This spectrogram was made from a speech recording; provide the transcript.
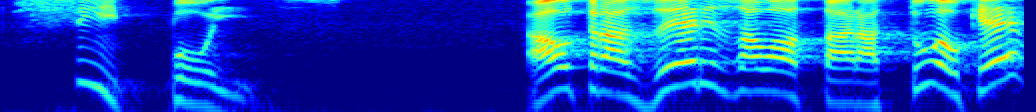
se pois, ao trazeres ao altar a tua o quê?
